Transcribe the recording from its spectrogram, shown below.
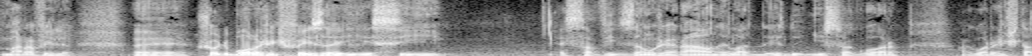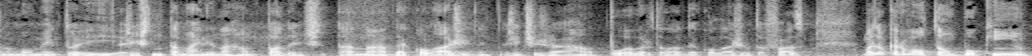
Maravilha. É, show de bola, a gente fez aí esse essa visão geral, né, lá desde o início agora. Agora a gente está no momento aí, a gente não está mais nem na rampada, a gente está na decolagem, né? A gente já rampou, agora está na decolagem, outra fase. Mas eu quero voltar um pouquinho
